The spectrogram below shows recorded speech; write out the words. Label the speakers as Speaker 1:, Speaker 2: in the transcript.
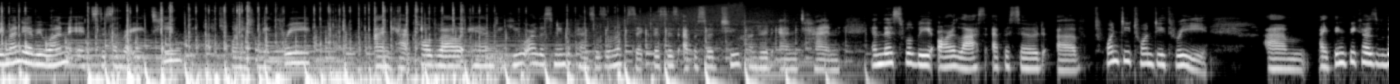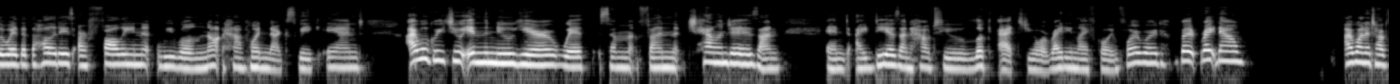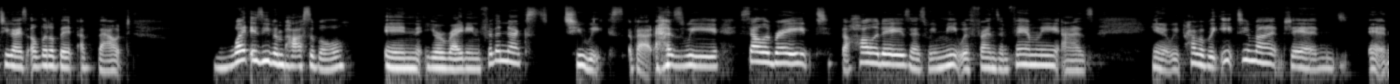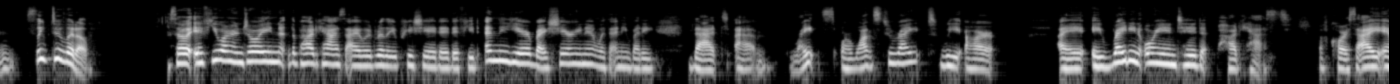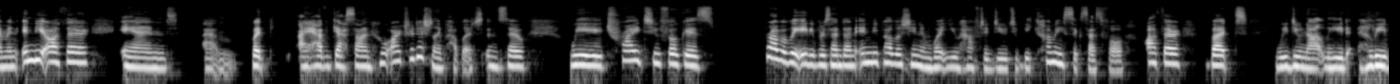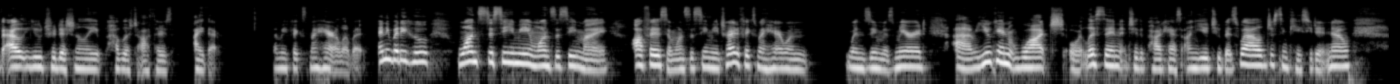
Speaker 1: Happy Monday, everyone. It's December 18th, 2023. I'm Kat Caldwell, and you are listening to Pencils and Lipstick. This is episode 210, and this will be our last episode of 2023. Um, I think because of the way that the holidays are falling, we will not have one next week. And I will greet you in the new year with some fun challenges on and ideas on how to look at your writing life going forward. But right now, I want to talk to you guys a little bit about what is even possible in your writing for the next two weeks about as we celebrate the holidays, as we meet with friends and family, as you know, we probably eat too much and and sleep too little. So, if you are enjoying the podcast, I would really appreciate it if you'd end the year by sharing it with anybody that um, writes or wants to write. We are a, a writing oriented podcast. Of course, I am an indie author, and um, but I have guests on who are traditionally published, and so we try to focus probably 80% on indie publishing and what you have to do to become a successful author, but we do not lead leave out you traditionally published authors either. Let me fix my hair a little bit. Anybody who wants to see me and wants to see my office and wants to see me try to fix my hair when when Zoom is mirrored, um, you can watch or listen to the podcast on YouTube as well, just in case you didn't know.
